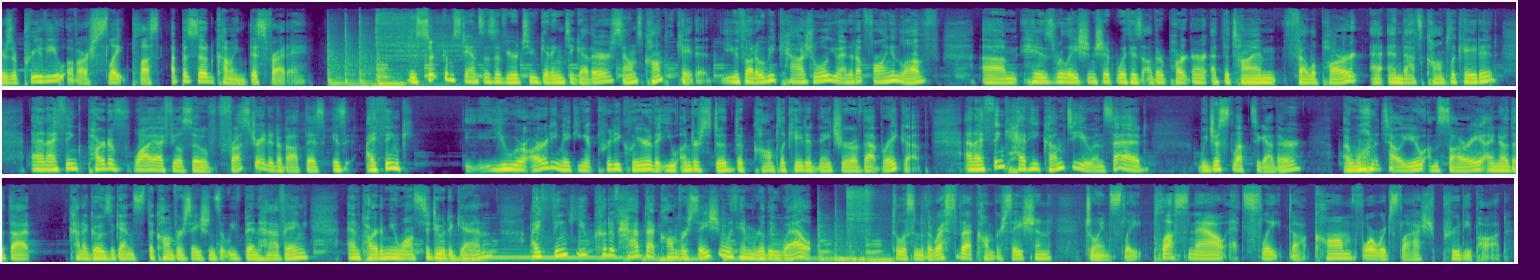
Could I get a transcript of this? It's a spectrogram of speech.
Here's a preview of our Slate Plus episode coming this Friday. The circumstances of your two getting together sounds complicated. You thought it would be casual. You ended up falling in love. Um, his relationship with his other partner at the time fell apart, and that's complicated. And I think part of why I feel so frustrated about this is I think you were already making it pretty clear that you understood the complicated nature of that breakup. And I think had he come to you and said, "We just slept together. I want to tell you, I'm sorry. I know that that kind of goes against the conversations that we've been having, and part of me wants to do it again." I think you could have had that conversation with him really well. To listen to the rest of that conversation, join Slate Plus now at slate.com forward slash prudiepod.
